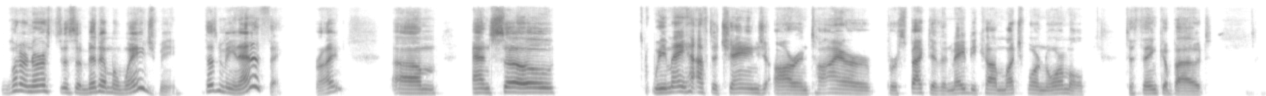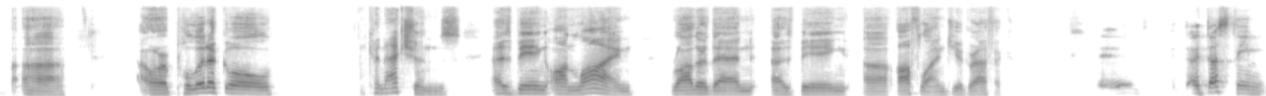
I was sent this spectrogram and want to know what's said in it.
what on earth does a minimum wage mean? It doesn't mean anything, right? Um, and so we may have to change our entire perspective and may become much more normal to think about uh, our political connections as being online rather than as being uh, offline geographic. It does seem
